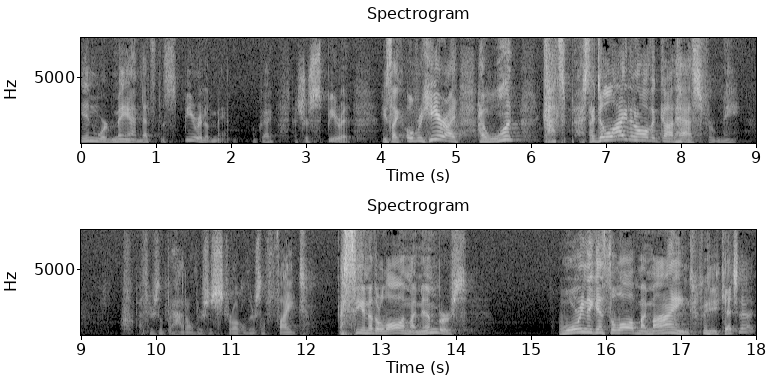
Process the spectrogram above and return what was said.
inward man. That's the spirit of man, okay? That's your spirit. He's like, over here, I, I want God's best. I delight in all that God has for me. But there's a battle, there's a struggle, there's a fight. I see another law in my members warring against the law of my mind. you catch that?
